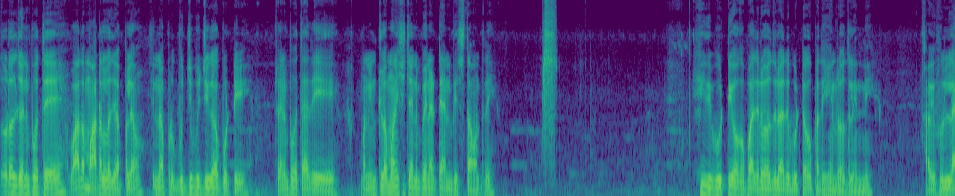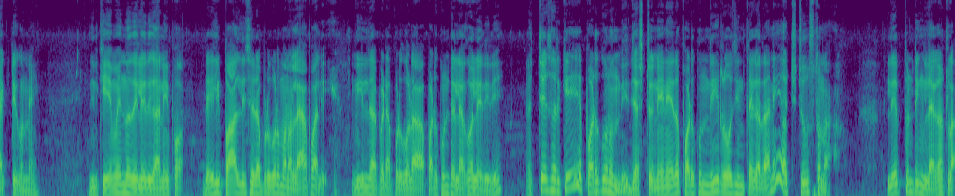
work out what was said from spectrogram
దూడలు చనిపోతే బాధ మాటల్లో చెప్పలేం. చిన్నప్పుడు బుజ్జి బుజ్జిగా పుట్టి చనిపోతే అది మన ఇంట్లో మనిషి చనిపోయినట్టే అనిపిస్తూ ఉంటుంది. ఇది బుట్టి ఒక పది రోజులు అది బుట్టి ఒక పదిహేను రోజులైంది. అవి ఫుల్ యాక్టివ్గా ఉన్నాయి. దీనికి ఏమైందో తెలియదు కానీ డైలీ పాలు తీసేటప్పుడు కూడా మనం లేపాలి. నీళ్ళు లేపేటప్పుడు కూడా పడుకుంటే లేగలేదు ఇది. వచ్చేసరికి పడుకుని ఉంది జస్ట్ నేనేదో పడుకుంది రోజు ఇంతే కదా అని వచ్చి చూస్తున్నా. లేపుతుంటే ఇంక లెగట్లా.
